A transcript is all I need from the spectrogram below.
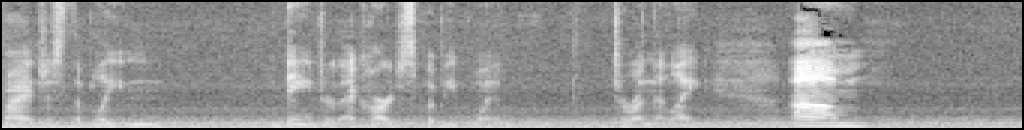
by just the blatant danger that car just put people in to run that light. Um,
